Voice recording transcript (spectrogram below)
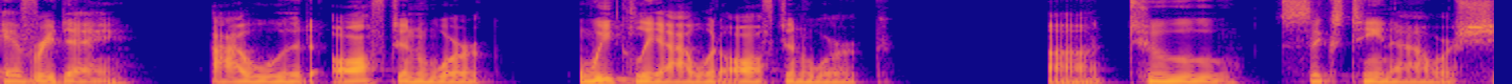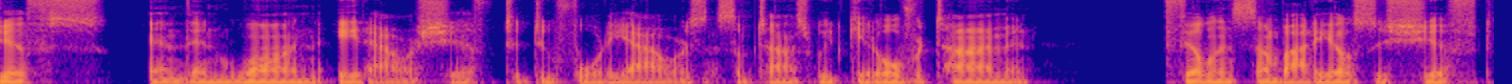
every day, I would often work weekly, I would often work uh, two 16 hour shifts and then one eight hour shift to do 40 hours. And sometimes we'd get overtime and fill in somebody else's shift.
